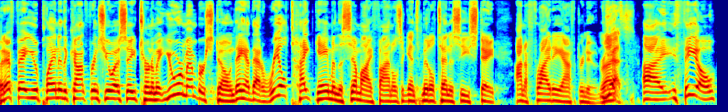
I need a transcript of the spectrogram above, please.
But FAU playing in the Conference USA tournament, you remember, Stone, they had that real tight game in the semifinals against Middle Tennessee State on a Friday afternoon, right? Yes. Uh, Theo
